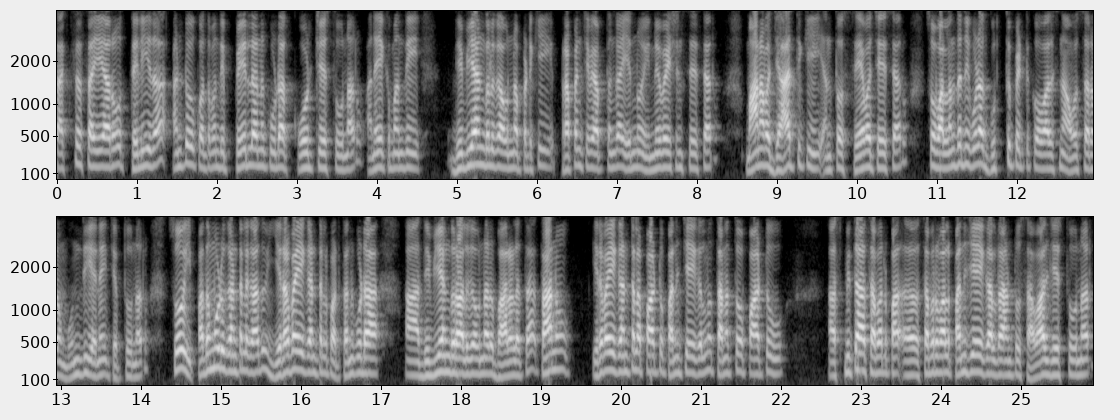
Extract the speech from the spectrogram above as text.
సక్సెస్ అయ్యారో తెలియదా అంటూ కొంతమంది పేర్లను కూడా కోట్ చేస్తూ ఉన్నారు. అనేక మంది దివ్యాంగులుగా ఉన్నప్పటికీ ప్రపంచవ్యాప్తంగా ఎన్నో ఇన్నోవేషన్స్ చేశారు. మానవ జాతికి ఎంతో సేవ చేశారు. సో వాళ్ళందరినీ కూడా గుర్తు పెట్టుకోవాల్సిన అవసరం ఉంది అని చెప్తున్నారు. సో ఈ పదమూడు గంటలు కాదు ఇరవై గంటల పాటు తను కూడా దివ్యాంగురాలుగా ఉన్నారు బాలలత. తాను ఇరవై గంటల పాటు పని చేయగలను. తనతో పాటు స్మితా సబర్ సబర్వాల్ పని చేయగలరా అంటూ సవాల్ చేస్తూ ఉన్నారు.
